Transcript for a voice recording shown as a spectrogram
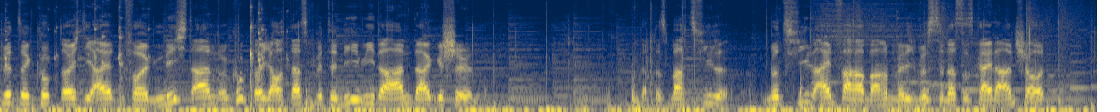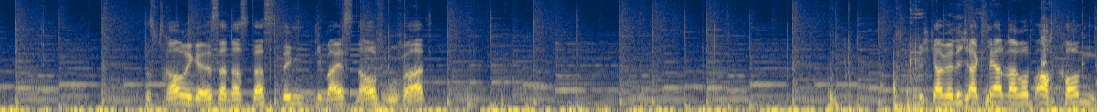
Bitte guckt euch die alten Folgen nicht an und guckt euch auch das bitte nie wieder an. Dankeschön. Ich glaube, das macht's viel, wird's viel einfacher machen, wenn ich wüsste, dass das keiner anschaut. Das Traurige ist ja, dass das Ding die meisten Aufrufe hat. Und ich kann mir nicht erklären, warum. Ach komm.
